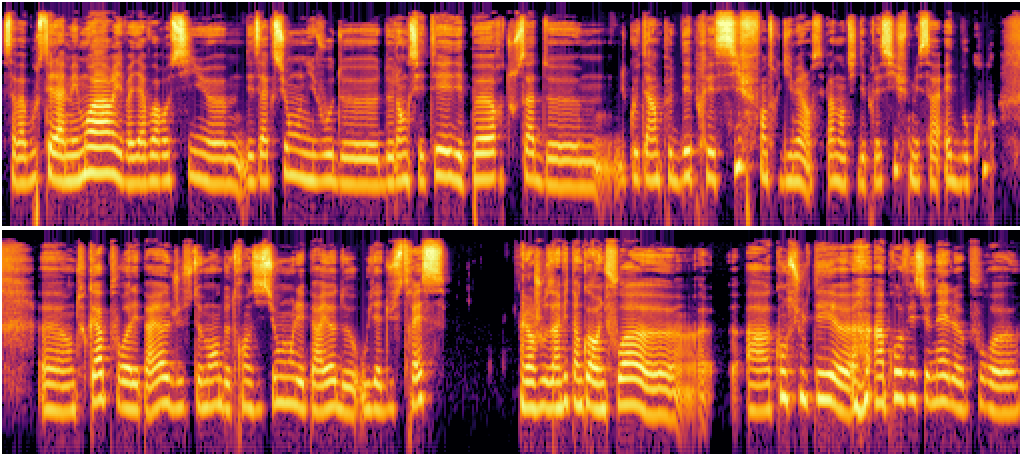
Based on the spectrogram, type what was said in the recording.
ça va booster la mémoire, il va y avoir aussi euh, des actions au niveau de, de l'anxiété, des peurs, tout ça du côté un peu dépressif, entre guillemets, alors c'est pas un antidépressif, mais ça aide beaucoup. en tout cas pour les périodes justement de transition, les périodes où il y a du stress, alors je vous invite encore une fois euh, à consulter euh, un professionnel pour, euh,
